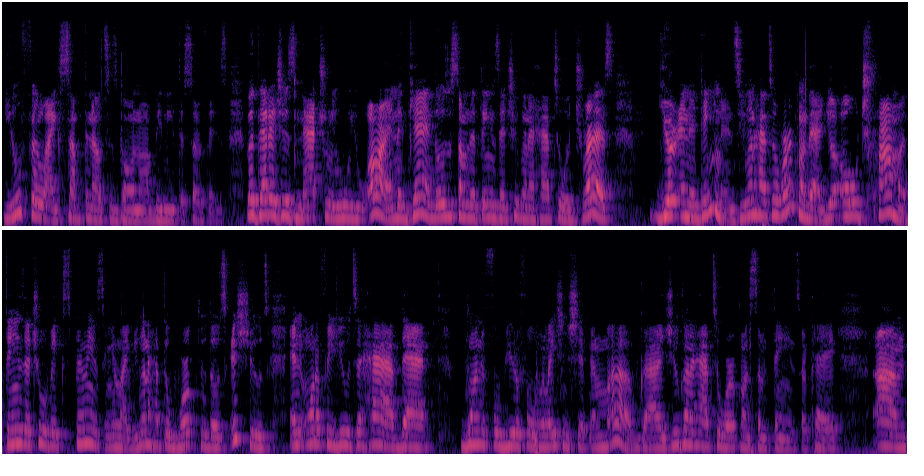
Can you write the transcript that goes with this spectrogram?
You feel like something else is going on beneath the surface. But that is just naturally who you are. And again, those are some of the things that you're going to have to address your inner demons. You're going to have to work on that. Your old trauma, things that you have experienced in your life. You're going to have to work through those issues in order for you to have that wonderful, beautiful relationship and love, guys. You're going to have to work on some things, okay? Um,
